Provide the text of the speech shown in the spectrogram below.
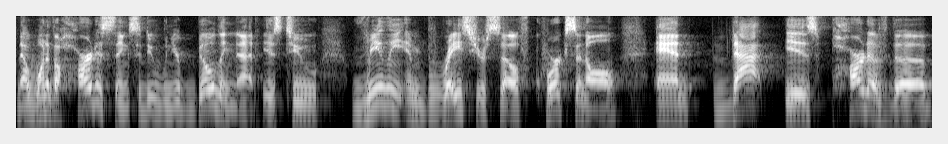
Now, one of the hardest things to do when you're building that is to really embrace yourself, quirks and all, and that is part of the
